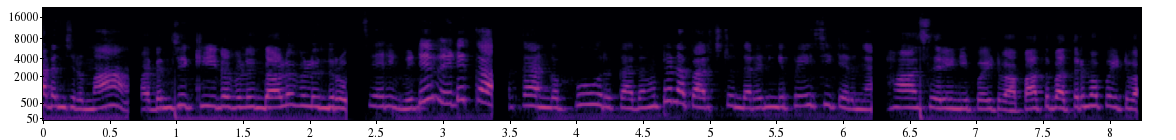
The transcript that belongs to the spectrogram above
உடஞ்சிருமா? உடஞ்சி கீழே விழுந்தாலும் விழுந்துரும். சரி விடு விடுக்கா அக்கா. அங்க பூ இருக்கு. அதை மட்டும் நான் பறிச்சுட்டு வந்துடுறேன். நீங்க பேசிட்டு இருங்க. ஆ சரி நீ போயிட்டு வா. பார்த்து பத்திரமா போயிட்டு வா.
